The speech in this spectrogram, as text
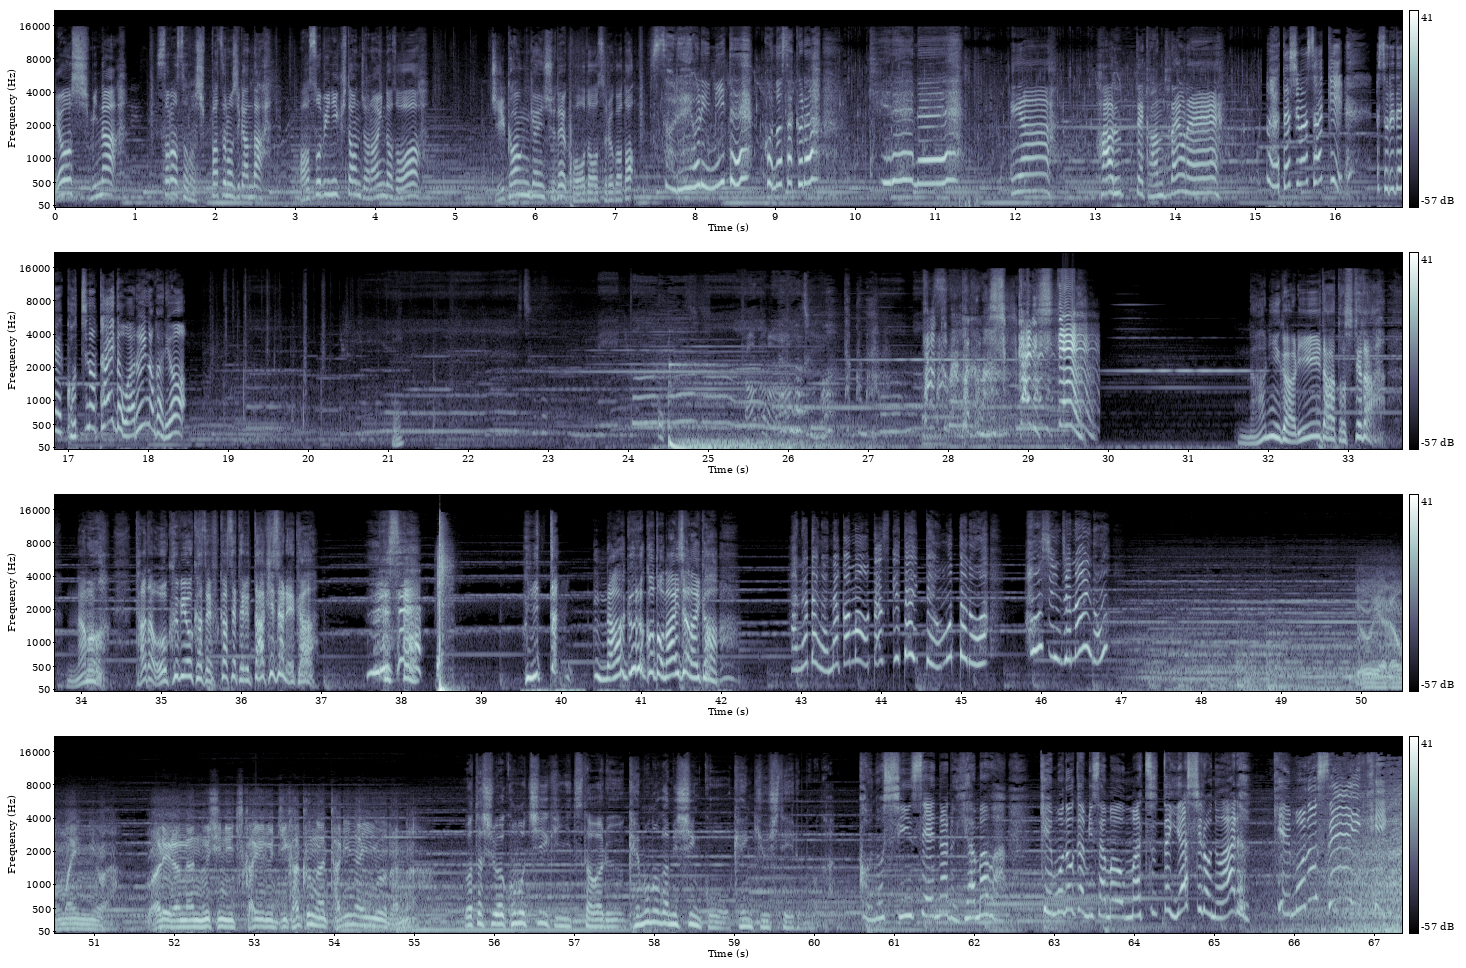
よしみんなそろそろ出発の時間だ。遊びに来たんじゃないんだぞ。時間厳守で行動すること。それより見てこの桜。綺麗ね。いや春って感じだよね。私はさっきそれでこっちの態度悪いのが亮しっかりして。何がリーダーとしてだ。なもただ臆病風吹かせてるだけじゃねえか。うるせえ。いった殴ることないじゃないか。あなたが仲間を助けたいって思ったのは本心じゃないの？どうやらお前には我らが主に仕える自覚が足りないようだな私はこの地域に伝わる獣神信仰を研究しているものだ。この神聖なる山は獣神様を祀った社のある獣聖域。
